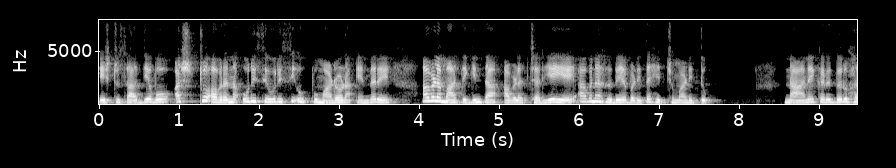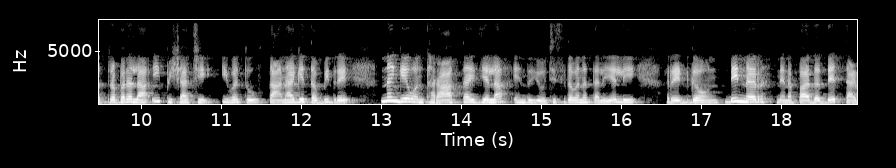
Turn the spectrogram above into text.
ಎಷ್ಟು ಸಾಧ್ಯವೋ ಅಷ್ಟು ಅವರನ್ನು ಉರಿಸಿ ಉರಿಸಿ ಉಪ್ಪು ಮಾಡೋಣ ಎಂದರೆ ಅವಳ ಮಾತಿಗಿಂತ ಅವಳ ಚರ್ಯೆಯೇ ಅವನ ಹೃದಯ ಬಡಿತ ಹೆಚ್ಚು ಮಾಡಿತ್ತು. ನಾನೇ ಕರೆದರೂ ಹತ್ರ ಬರಲ್ಲ ಈ ಪಿಶಾಚಿ. ಇವತ್ತು ತಾನಾಗೆ ತಬ್ಬಿದ್ರೆ ನನಗೆ ಒಂಥರ ಆಗ್ತಾ ಇದೆಯಲ್ಲ ಎಂದು ಯೋಚಿಸಿದವನ ತಲೆಯಲ್ಲಿ ರೆಡ್ ಗೌನ್, ಡಿನ್ನರ್, ನೆನಪಾದದ್ದೇ ತಡ.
